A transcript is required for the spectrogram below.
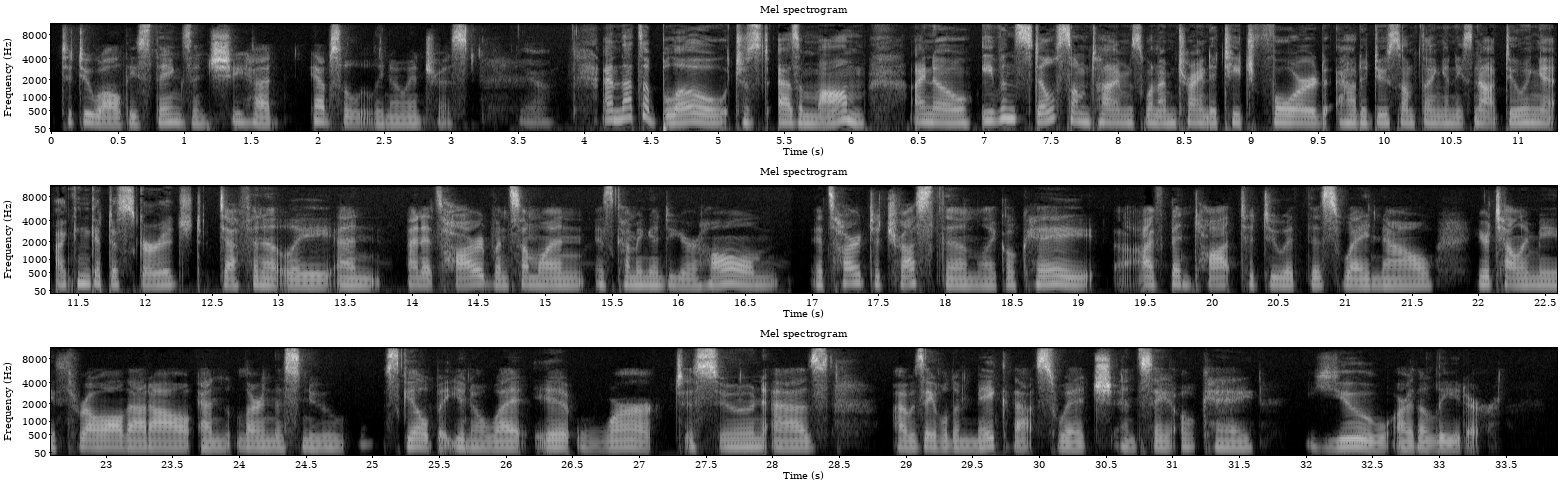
to do all these things. And she had absolutely no interest. Yeah. And that's a blow just as a mom. I know even still sometimes when I'm trying to teach Ford how to do something and he's not doing it, I can get discouraged. Definitely. And and it's hard when someone is coming into your home it's hard to trust them like okay i've been taught to do it this way now you're telling me throw all that out and learn this new skill but you know what it worked as soon as i was able to make that switch and say okay you are the leader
